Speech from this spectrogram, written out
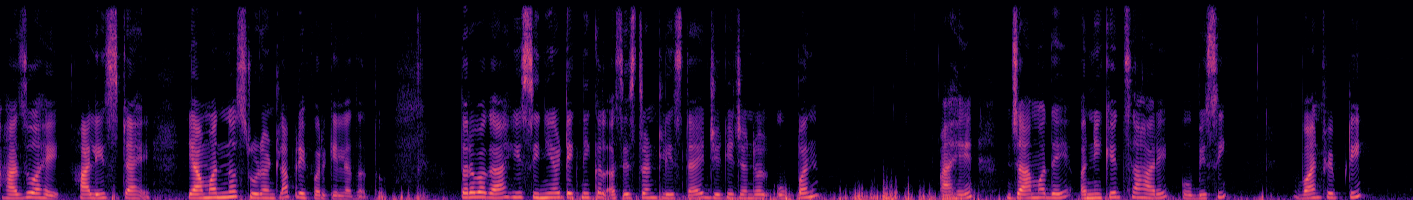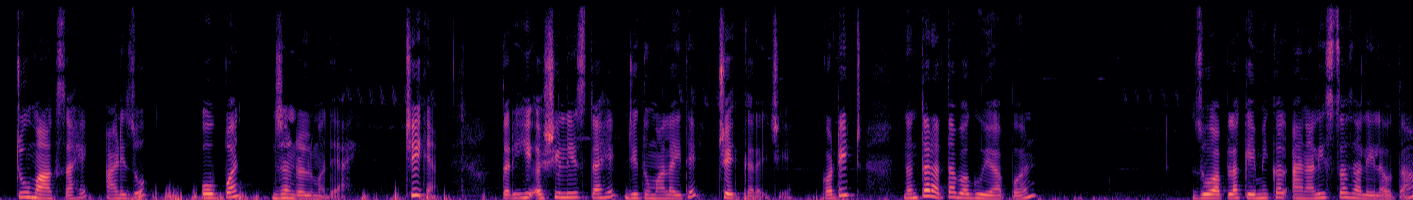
हा जो आहे हा लिस्ट आहे यामधनं स्टुडंटला प्रेफर केला जातो. तर बघा ही सिनियर टेक्निकल असिस्टंट लिस्ट आहे जी की जनरल ओपन आहे ज्यामध्ये Aniket Sahare O B C one fifty two marks आहे आणि जो ओपन जनरलमध्ये आहे. ठीक आहे. तर ही अशी लिस्ट आहे जी तुम्हाला इथे चेक करायची आहे. गॉट इट नंतर आता बघूया आपण जो आपला केमिकल ॲनालिस्टचा झालेला होता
